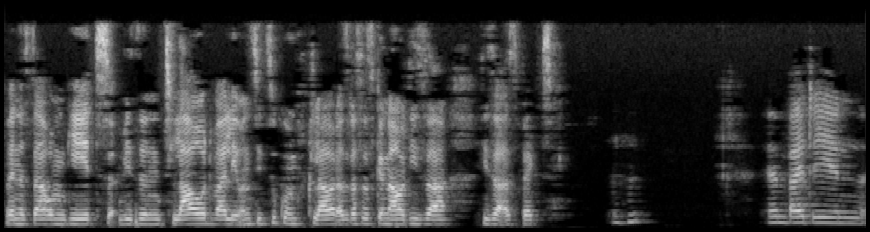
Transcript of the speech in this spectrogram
wenn es darum geht, wir sind laut, weil ihr uns die Zukunft klaut. Also das ist genau dieser, dieser Aspekt. Mhm. Ähm, bei den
